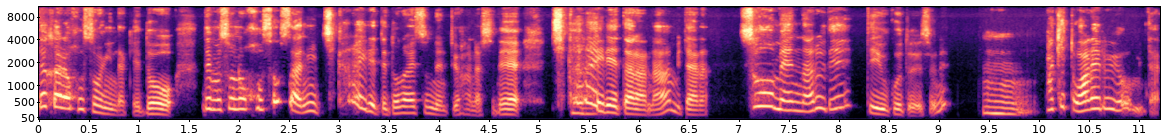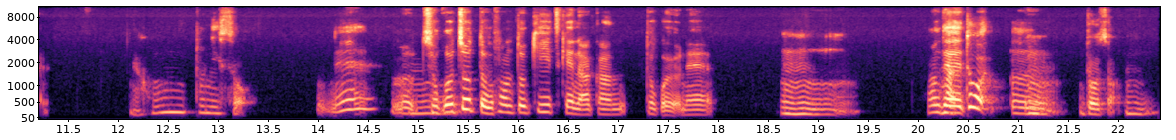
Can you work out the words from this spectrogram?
だから細いんだけどでもその細さに力入れてどないすんねんっていう話で力入れたらな、みたいなそうめんなるでっていうことですよね。うんパキッと割れるよみたいいや本当にそな。ねもううんそこちょっと本当気ぃつけなあかんとこよね。う。うんほんで、まあとううんんどうぞ。うん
